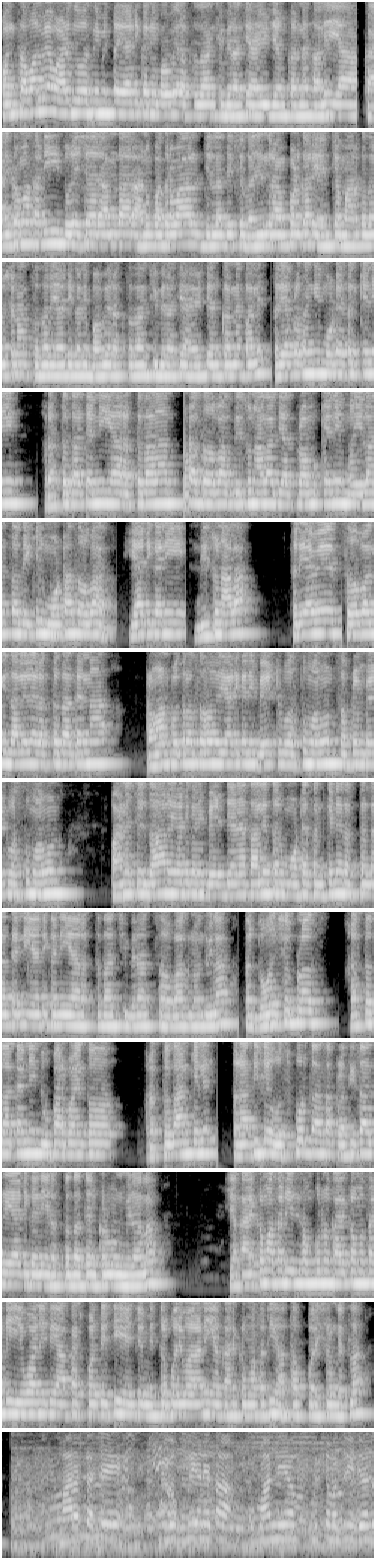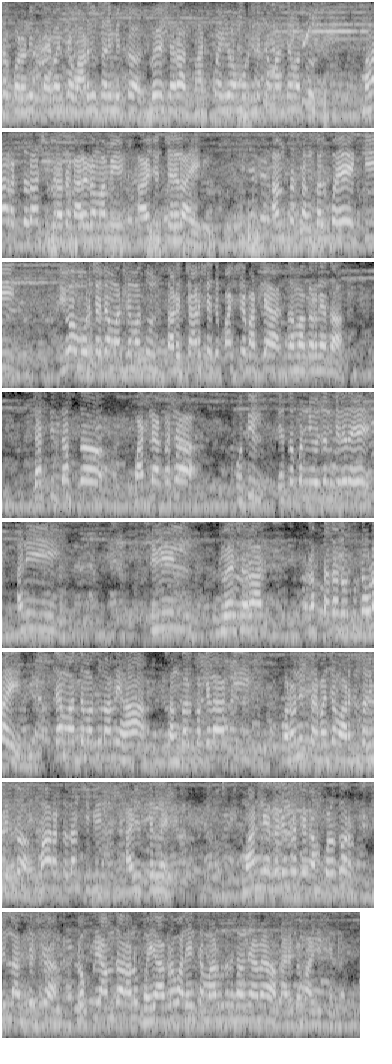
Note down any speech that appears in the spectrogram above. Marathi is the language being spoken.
पंचावन्नव्या वाढदिवस निमित्त या ठिकाणी भव्य रक्तदान शिबिराचे आयोजन करण्यात आले. या कार्यक्रमासाठी धुळे शहर आमदार अनुप अग्रवाल जिल्हाध्यक्ष गजेंद्र आंबडकर यांच्या मार्गदर्शनात सदर या ठिकाणी भव्य रक्तदान शिबिराचे आयोजन करण्यात आले. तर या प्रसंगी मोठ्या संख्येने रक्तदात्यांनी या रक्तदानात मोठा सहभाग दिसून आला. ज्यात प्रामुख्याने महिलांचा देखील मोठा सहभाग या ठिकाणी दिसून आला. तर यावेळेस सहभागी झालेल्या रक्तदात्यांना प्रमाणपत्रासह या ठिकाणी भेट वस्तू म्हणून सप्रेम भेट वस्तू म्हणून पाण्याचे जार या ठिकाणी भेट देण्यात आले. तर मोठ्या संख्येने रक्तदात्यांनी या ठिकाणी या रक्तदान शिबिरात सहभाग नोंदविला. तर दोनशे प्लस रक्तदात्यांनी दुपारपर्यंत रक्तदान केले. तर अतिशय उत्स्फूर्त असा प्रतिसाद या ठिकाणी रक्तदात्यांकडून मिळाला. या कार्यक्रमासाठी संपूर्ण कार्यक्रमासाठी युवा नेते आकाश परदेशी यांच्या मित्रपरिवाराने या कार्यक्रमासाठी अथक परिश्रम घेतला. महाराष्ट्राचे लोकप्रिय नेता माननीय मुख्यमंत्री देवेंद्र फडणवीस साहेबांच्या वाढदिवसानिमित्त धुळे शहरात भाजपा युवा मोर्चाच्या माध्यमातून महारक्तदान शिबिराचा कार्यक्रम आम्ही आयोजित केलेला आहे. आमचा संकल्प आहे की युवा मोर्चाच्या माध्यमातून साडेचारशे ते पाचशे बाटल्या जमा करण्याचा. जास्तीत जास्त बाटल्या कशा होतील याचं पण नियोजन केलेलं आहे आणि सिव्हिल धुळे शहरात रक्ताचा जो तुटवडा आहे त्या माध्यमातून आम्ही हा संकल्प केला की फडणवीस साहेबांच्या वाढदिवसानिमित्त महारक्तदान शिबिर आयोजित केलं. आहे माननीय गजेंद्र शेठ अंपळकर जिल्हा अध्यक्ष लोकप्रिय आमदार अनुप भैया अग्रवाल यांच्या मार्गदर्शनाने आम्ही हा कार्यक्रम आयोजित केला. आहे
